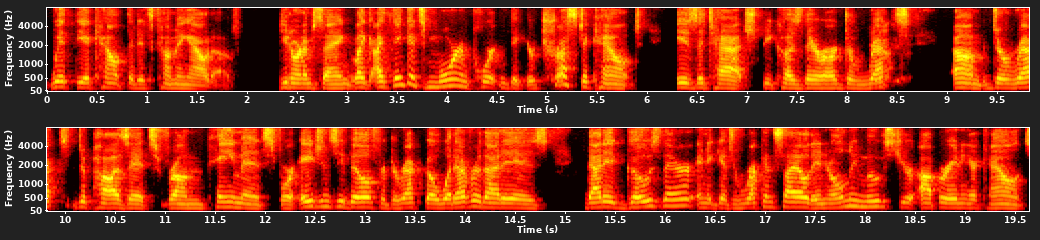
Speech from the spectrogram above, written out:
with the account that it's coming out of. You know what I'm saying? Like, I think it's more important that your trust account is attached because there are direct. Um, direct deposits from payments for agency bill, for direct bill, whatever that is, that it goes there and it gets reconciled and it only moves to your operating account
